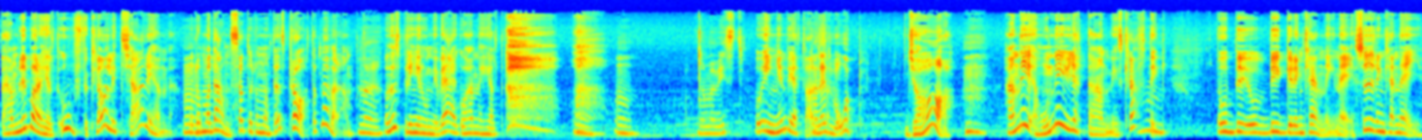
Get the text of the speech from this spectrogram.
Han blir bara helt oförklarligt kär i henne. Och de har dansat och de har inte ens pratat med varandra. Mm. Och sen springer hon iväg och han är helt... Ja, men visst. Och ingen vet varför. Han är ett våp. Ja! Han är, hon är ju jättehandlingskraftig. Och, by, och bygger en klänning, nej, syr en klänning, nej,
